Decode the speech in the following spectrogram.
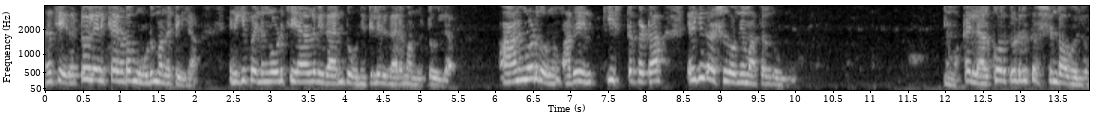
ഞാൻ ചെയ്തിട്ടുമില്ല. എനിക്ക് അതിനോട് മൂടും വന്നിട്ടില്ല. എനിക്ക് പെണ്ണുങ്ങളോട് ചെയ്യാനുള്ള വികാരം തോന്നിയിട്ടില്ല. വികാരം വന്നിട്ടുമില്ല. ആണുങ്ങളോട് തോന്നും. അത് എനിക്ക് ഇഷ്ടപ്പെട്ട എനിക്ക് ക്രഷ് തോന്നിയാൽ മാത്രമേ തോന്നൂ. നമുക്ക് എല്ലാവർക്കും ഓരോരുത്തരുടെ ഒരു ക്രഷ് ഉണ്ടാവുമല്ലോ.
